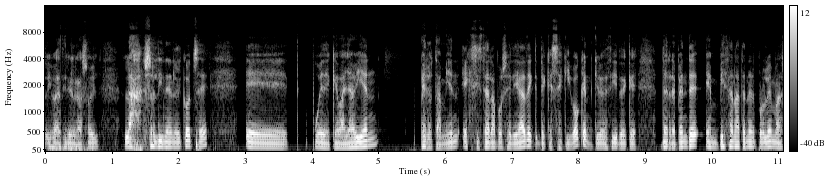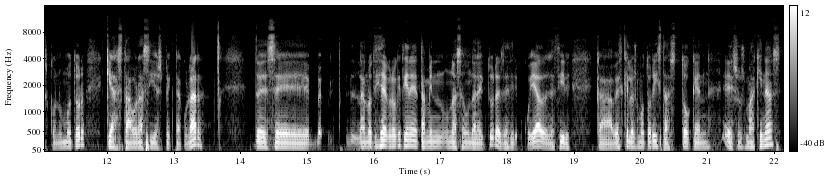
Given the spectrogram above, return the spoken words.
iba a decir el gasoil, la gasolina en el coche, puede que vaya bien, pero también existe la posibilidad de, de que se equivoquen, quiero decir, de que de repente empiezan a tener problemas con un motor que hasta ahora ha sido espectacular. Entonces, eh, la noticia creo que tiene también una segunda lectura, es decir, cuidado, es decir, cada vez que los motoristas toquen eh, sus máquinas,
